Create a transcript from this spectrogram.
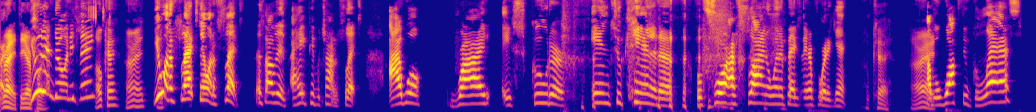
Right, the airport. You didn't do anything. Okay, all right. You want to flex? They want to flex. That's all it is. I hate people trying to flex. I will ride a scooter into Canada before I fly into Winnipeg's airport again. Okay. All I will walk through glass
